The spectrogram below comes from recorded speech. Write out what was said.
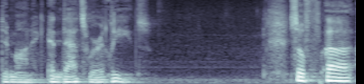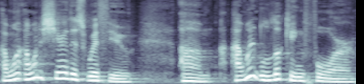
demonic, and that's where it leads. So uh, I, want, I want to share this with you. Um, I went looking for,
